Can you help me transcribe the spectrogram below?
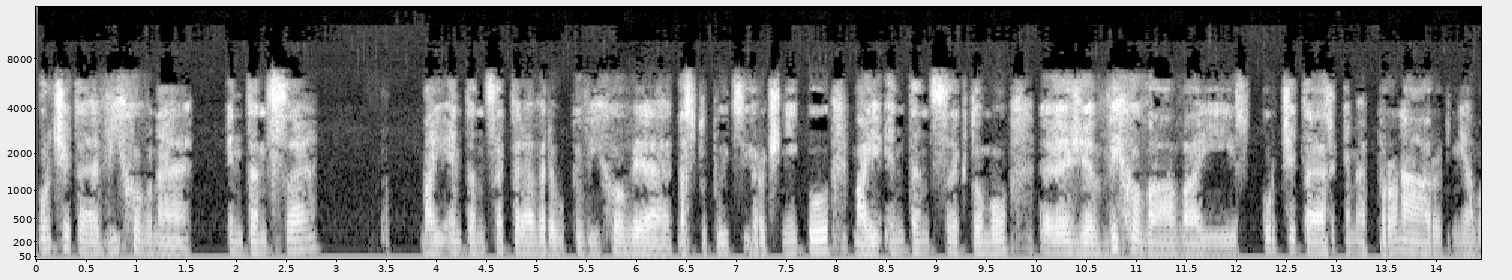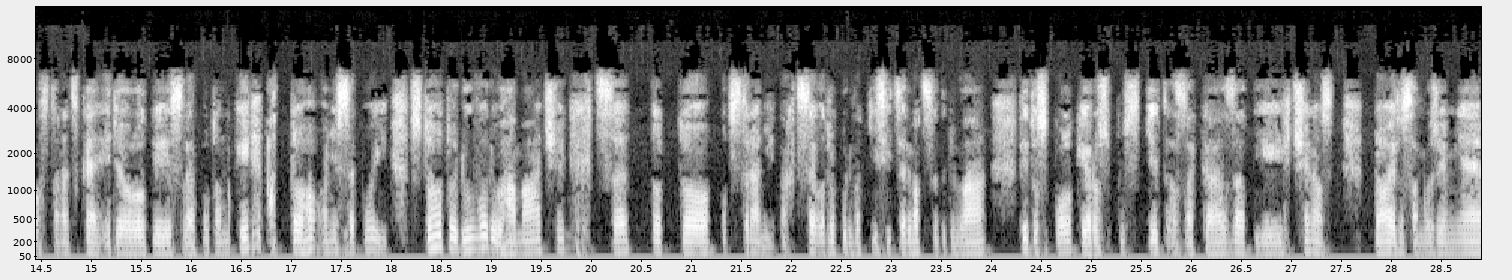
určité výchovné intence, mají intence, které vedou k výchově nastupujících ročníků, mají intence k tomu, eh, že vychovávají určité, řekněme, pronárodní a vlastenecké ideologii své potomky a toho oni se bojí. Z tohoto důvodu Hamáček chce toto odstranit a chce od roku 2022 tyto spolky rozpustit a zakázat jejich činnost. No, je to samozřejmě,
